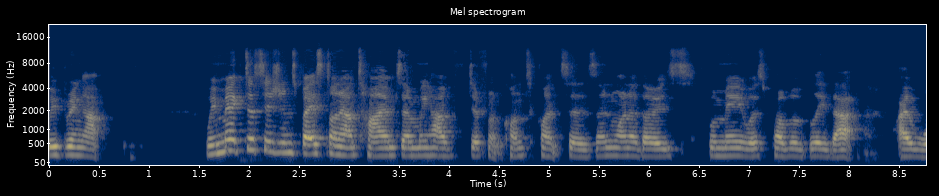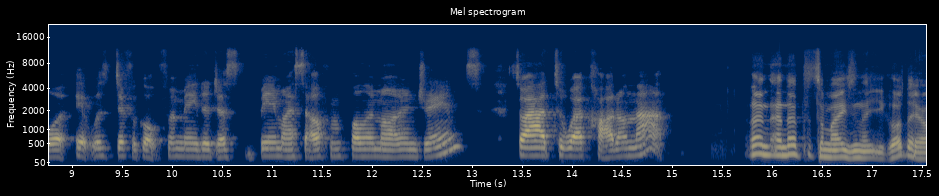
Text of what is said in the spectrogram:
we bring up we make decisions based on our times and we have different consequences. And one of those for me was probably that i was it was difficult for me to just be myself and follow my own dreams. So i had to work hard on that. And and that's amazing that you got there.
